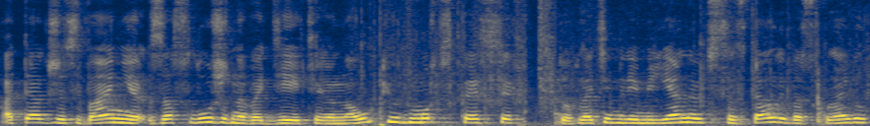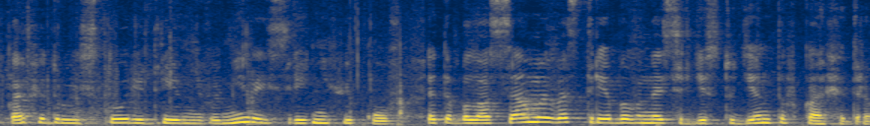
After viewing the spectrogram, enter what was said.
а также звание заслуженного деятеля науки Удмуртской ССР. Владимир Емельянович создал и возглавил кафедру истории древнего мира и средних веков. Это была самая востребованная среди студентов кафедра.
